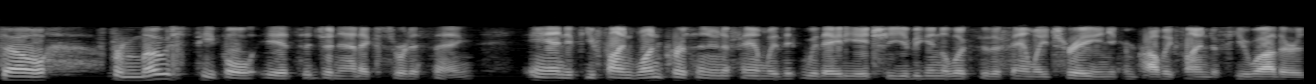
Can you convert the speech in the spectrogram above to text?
So for most people, it's a genetic sort of thing. And if you find one person in a family that, with ADHD, you begin to look through the family tree and you can probably find a few others.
